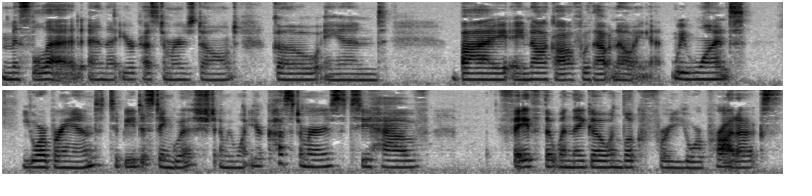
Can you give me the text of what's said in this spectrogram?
misled and that your customers don't go and buy a knockoff without knowing it. We want your brand to be distinguished and we want your customers to have faith that when they go and look for your products,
